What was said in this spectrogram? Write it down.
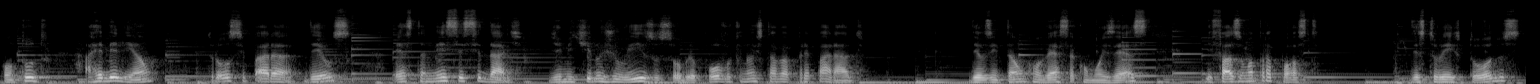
Contudo, a rebelião trouxe para Deus esta necessidade de emitir um juízo sobre o povo que não estava preparado. Deus então conversa com Moisés e faz uma proposta: destruir todos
